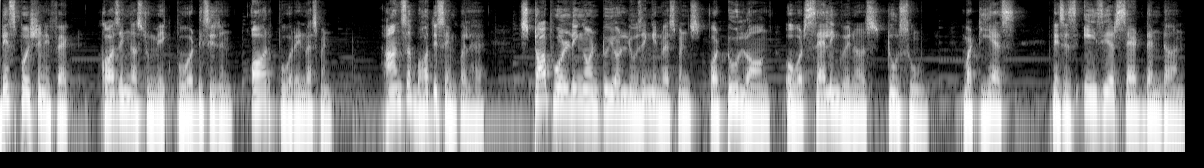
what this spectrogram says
disposition effect causing us to make poor decision or poor investment? Answer बहुत simple. Stop holding on to your losing investments for too long over selling winners too soon. But yes, this is easier said than done.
